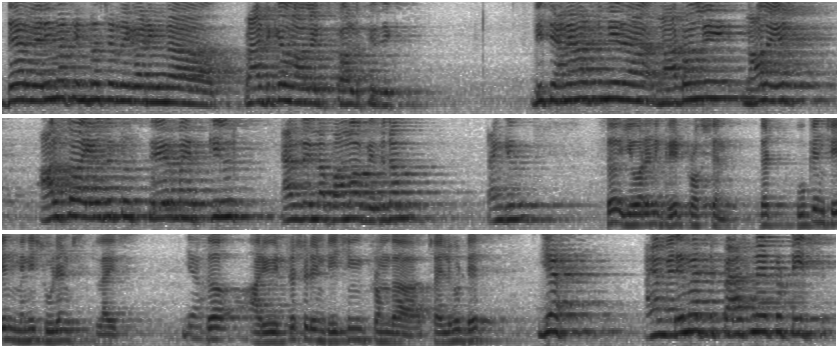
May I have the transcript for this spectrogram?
They are very much interested regarding the practical knowledge called physics, which enhanced me the not only knowledge, also I used to share my skills as in the form of wisdom. Thank you. Sir, you are in a great profession that who can change many students' lives. Yeah. Sir, are you interested in teaching from the childhood days? Yes, I am very much passionate to teach.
